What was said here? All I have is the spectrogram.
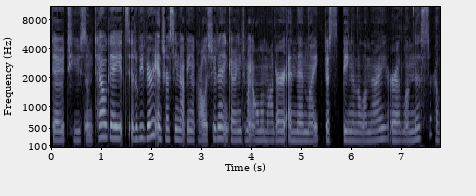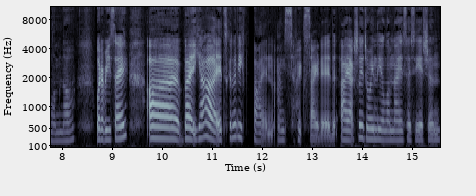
go to some tailgates. It'll be very interesting not being a college student and going to my alma mater and then, like, just being an alumni or alumnus or alumna, whatever you say. Uh, but yeah, it's to be fun. I'm so excited. I actually joined the Alumni Association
